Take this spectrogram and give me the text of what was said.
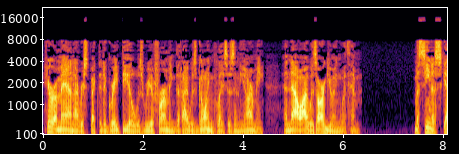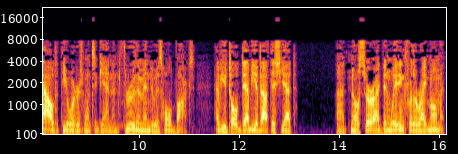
here a man I respected a great deal was reaffirming that I was going places in the army, and now I was arguing with him. Messina scowled at the orders once again and threw them into his hold box. Have you told Debbie about this yet? Uh, no, sir, I've been waiting for the right moment.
